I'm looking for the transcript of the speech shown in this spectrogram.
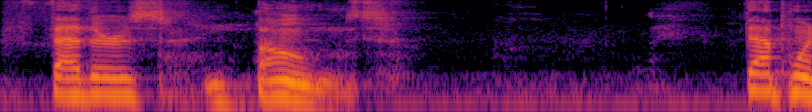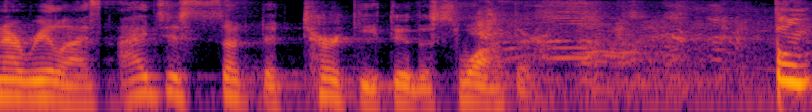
feathers, bones. At that point, I realized I just sucked a turkey through the swather. Boom.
